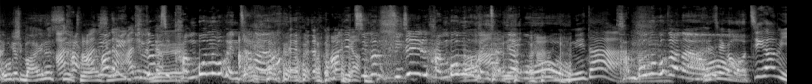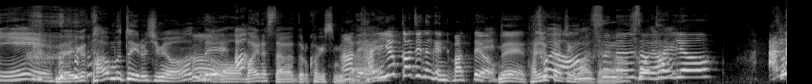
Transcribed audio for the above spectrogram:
혹시 마이너스 아, 좋아하세요? 아니, 아니, 씨 네. 간 보는 거 괜찮아요? 아 니, 지금 DJ를 간 보는 거 괜찮냐고. 아닙니다. 간 보는 거잖아요. 아니, 제가 어찌감히. 네, 이거 다음부터 이러시면 네. 어, 아. 마이너스 나가도록 하겠습니다. 아, 달려까지는 괜- 맞대요. 네. 네, 달려까지가 소영, 맞아요. 웃으면서 소영? 달려. 안나!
